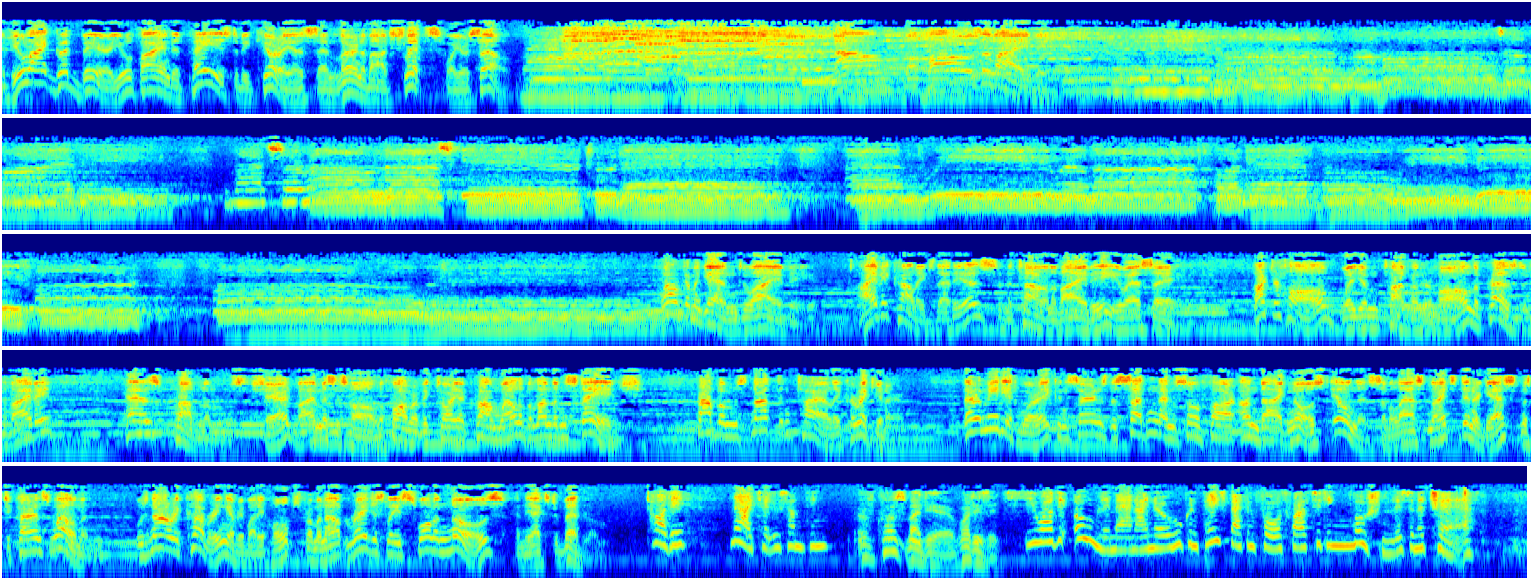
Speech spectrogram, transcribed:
If you like good beer, you'll find it pays to be curious and learn about Schlitz for yourself. Now, The Halls of Ivy. That surround us here today, and we will not forget though we be far, far away. Welcome again to Ivy. Ivy College, that is, in the town of Ivy, USA. Dr. Hall, William Todhunter Hall, the president of Ivy, has problems shared by Mrs. Hall, the former Victoria Cromwell of the London stage. Problems not entirely curricular. Their immediate worry concerns the sudden and so far undiagnosed illness of a last night's dinner guest, Mr. Clarence Wellman, who's now recovering, everybody hopes, from an outrageously swollen nose in the extra bedroom. Toddy, may I tell you something? Of course, my dear. What is it? You are the only man I know who can pace back and forth while sitting motionless in a chair.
